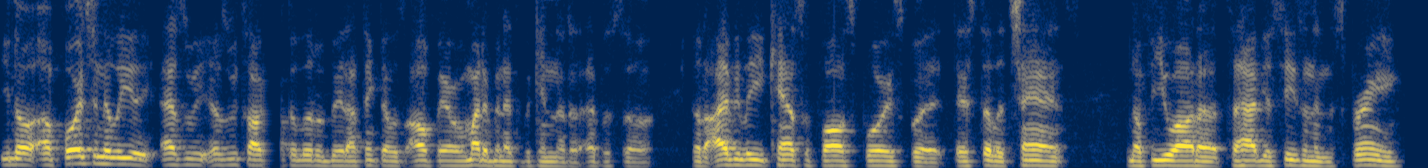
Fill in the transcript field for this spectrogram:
you know, unfortunately, as we as we talked a little bit, I think that was off air. It might have been at the beginning of the episode. You know, the Ivy League canceled fall sports, but there's still a chance, you know, for you all to, to have your season in the spring.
